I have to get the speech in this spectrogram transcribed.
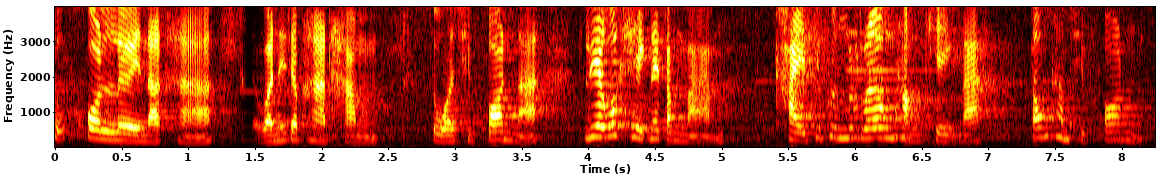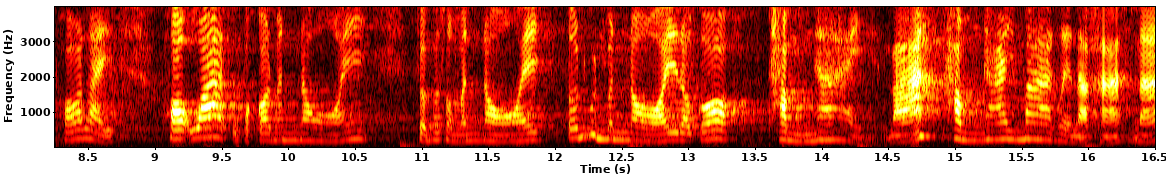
ทุกคนเลยนะคะวันนี้จะพาทำตัวชิฟฟ่อนนะ เรียกว่าเค้กในตำนาน ใครที่เพิ่งเริ่มทำเค้กนะ ต้องทำชิฟฟ่อน เพราะอะไร เพราะว่าอุปกรณ์มันน้อย ส่วนผสมมันน้อย ต้นทุนมันน้อยแล้วก็ทำง่ายนะทำง่ายมากเลยนะคะนะ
